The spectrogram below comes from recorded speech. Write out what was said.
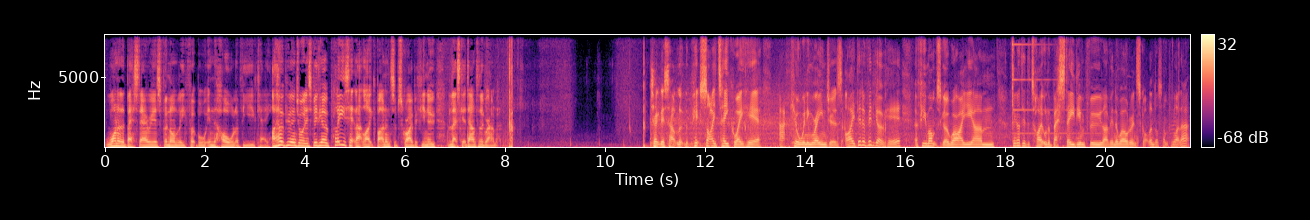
one of the best areas for non-league League football in the whole of the UK. I hope you enjoyed this video. Please hit that like button and subscribe if you're new. Let's get down to the ground. Check this out, look, the pitch side takeaway here at Kilwinning Rangers. I did a video here a few months ago where I, um, I think I did the title, the best stadium food I've in the world or in Scotland or something like that.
